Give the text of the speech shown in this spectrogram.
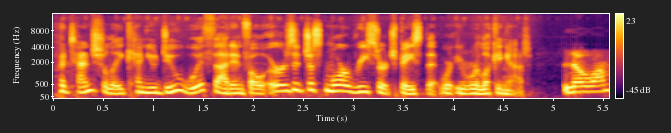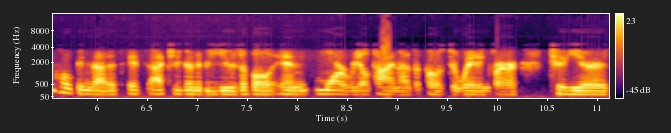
potentially can you do with that info? Or is it just more research based that we're, we're looking at? No, I'm hoping that it's, it's actually going to be usable in more real time as opposed to waiting for two years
